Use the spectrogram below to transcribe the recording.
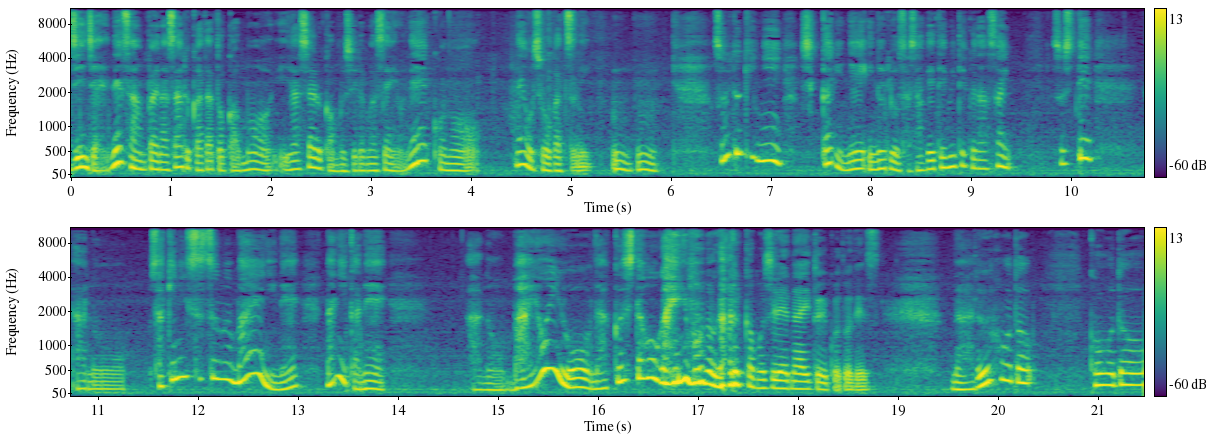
神社へね参拝なさる方とかもいらっしゃるかもしれませんよね。この、ね、お正月に、うんうん、そういう時にしっかりね祈りを捧げてみてください。そしてあの先に進む前にね何かねあの迷いをなくした方がいいものがあるかもしれないということです。なるほど行動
